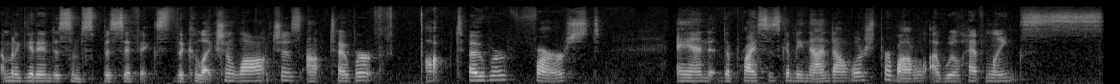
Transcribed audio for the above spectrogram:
I'm gonna get into some specifics. The collection launches October October 1st, and the price is gonna be nine dollars per bottle. I will have links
